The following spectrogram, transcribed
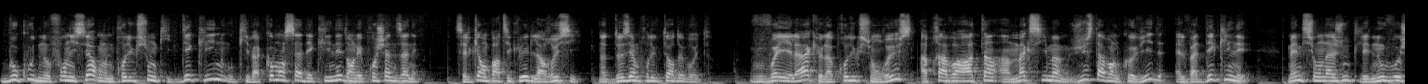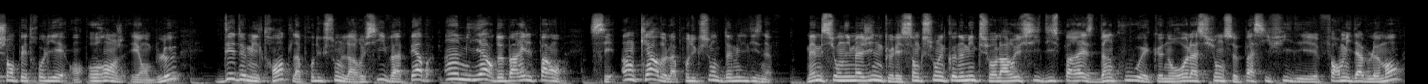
beaucoup de nos fournisseurs ont une production qui décline ou qui va commencer à décliner dans les prochaines années. C'est le cas en particulier de la Russie, notre deuxième producteur de brut. Vous voyez là que la production russe, après avoir atteint un maximum juste avant le Covid, elle va décliner. Même si on ajoute les nouveaux champs pétroliers en orange et en bleu, dès 2030, la production de la Russie va perdre 1 milliard de barils par an. C'est un quart de la production de 2019. Même si on imagine que les sanctions économiques sur la Russie disparaissent d'un coup et que nos relations se pacifient formidablement,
